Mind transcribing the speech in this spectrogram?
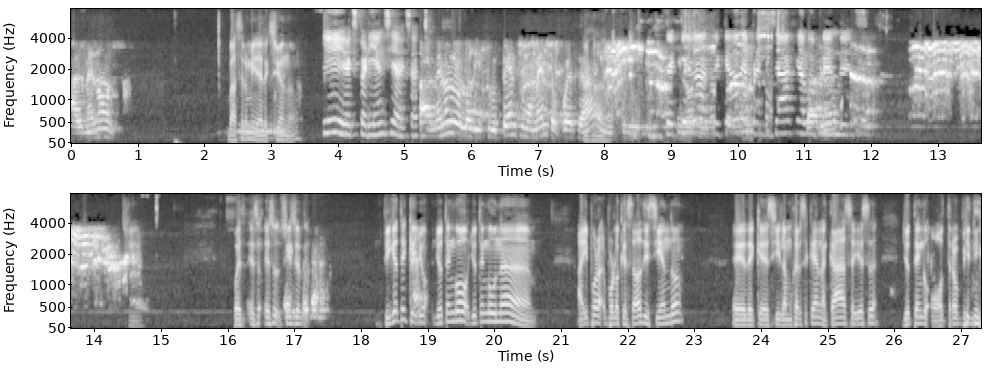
al menos... Va a ser mi elección, ¿no? Sí, experiencia, exacto. Al menos lo, lo disfruté en su momento, pues, ¿eh? te, queda, te queda de aprendizaje, algo aprendes. Sí. Pues eso, eso sí es cierto. Fíjate que yo, yo tengo, yo tengo una, ahí por, por lo que estabas diciendo, eh, de que si la mujer se queda en la casa y eso, yo tengo otra opinión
